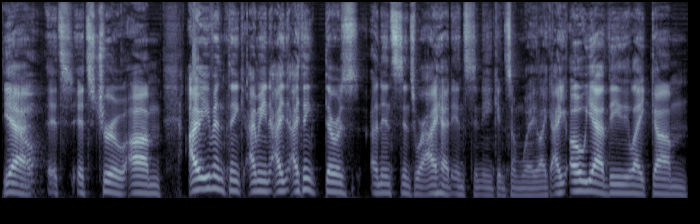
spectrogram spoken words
Yeah, know? it's it's true. Um, I even think. I mean, I I think there was an instance where I had instant ink in some way. Like I oh yeah, the like um,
